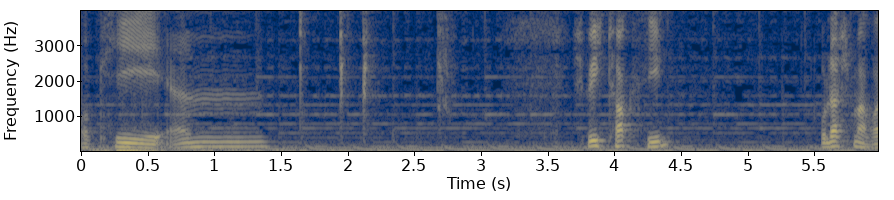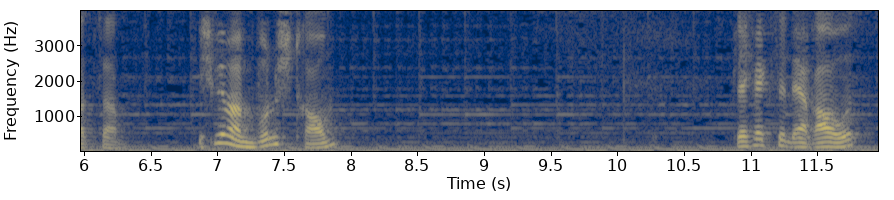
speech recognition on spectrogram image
Okay, ähm... Spiele ich Toxi? Oder Schmarotzer? Ich spiele mal einen Wunschtraum. Vielleicht wechselt er raus.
